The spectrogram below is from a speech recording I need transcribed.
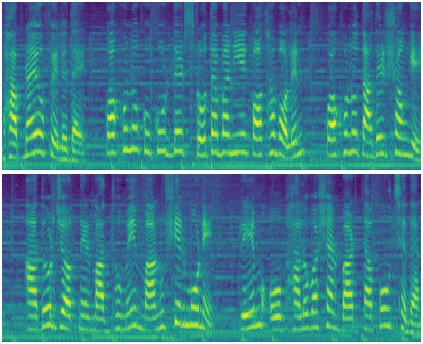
ভাবনায়ও ফেলে দেয়। কখনো কুকুরদের শ্রোতা বানিয়ে কথা বলেন, কখনো তাদের সঙ্গে আদর যত্নের মাধ্যমে মানুষের মনে প্রেম ও ভালোবাসার বার্তা পৌঁছে দেন।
